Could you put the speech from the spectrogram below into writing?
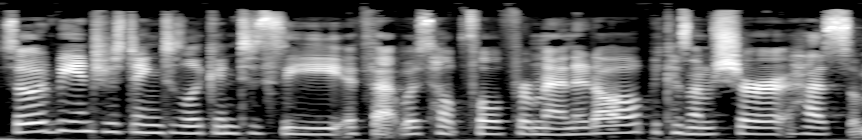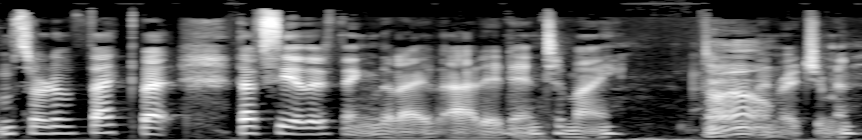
So it would be interesting to look into see if that was helpful for men at all because i'm sure it has some sort of effect but that's the other thing that i've added into my Wow. regimen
